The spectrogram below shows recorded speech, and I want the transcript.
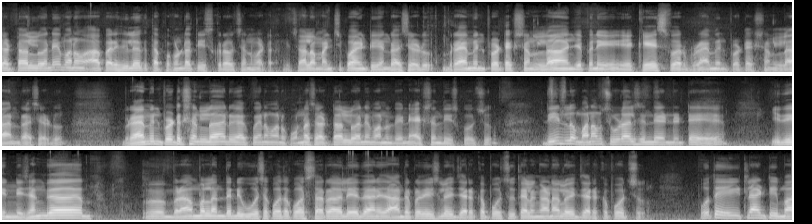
చట్టాల్లోనే మనం ఆ పరిధిలోకి తప్పకుండా తీసుకురావచ్చు అనమాట చాలా మంచి పాయింట్ ఈయన రాశాడు. బ్రాహ్మిన్ ప్రొటెక్షన్ లా అని చెప్పని a case for Brahmin protection law అని రాశాడు. బ్రాహ్మిన్ ప్రొటెక్షన్ లా అని కాకపోయినా మనకు ఉన్న చట్టాల్లోనే మనం దీన్ని యాక్షన్ తీసుకోవచ్చు. దీనిలో మనం చూడాల్సింది ఏంటంటే ఇది నిజంగా బ్రాహ్మణులందరినీ ఊచకోత కోస్తారా లేదా అనేది ఆంధ్రప్రదేశ్లో జరగకపోవచ్చు తెలంగాణలో జరగకపోవచ్చు. పోతే ఇట్లాంటి మా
